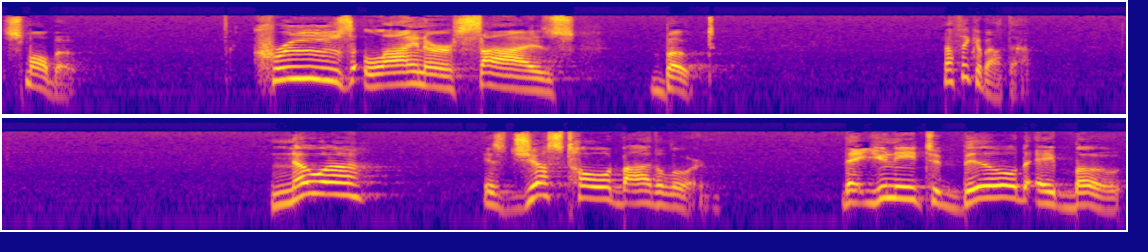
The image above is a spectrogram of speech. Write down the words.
small boat, cruise liner size boat. Now, think about that. Noah is just told by the Lord that you need to build a boat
